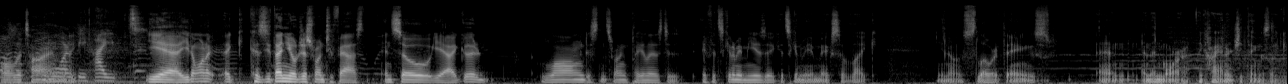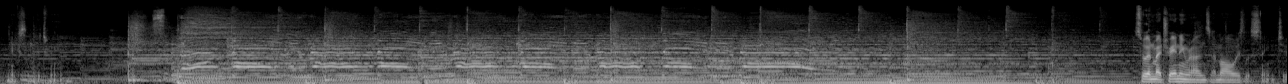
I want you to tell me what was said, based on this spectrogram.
all the time. You don't want to like, be hyped. Yeah, you don't want to, because then you'll just run too fast. And so, yeah, a good long distance running playlist is if it's gonna be music, it's gonna be a mix of like, you know, slower things and and then more like high energy things like mixed in mm. between. So so in my training runs, I'm always listening to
